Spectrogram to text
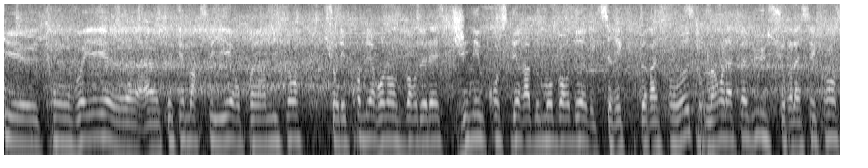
est- qu'on voyait euh, à côté marseillais en première mi-temps sur les premières relances bordelaises gênait considérablement Bordeaux avec ses récupérations hautes. Là, on l'a pas vu sur la séquence.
